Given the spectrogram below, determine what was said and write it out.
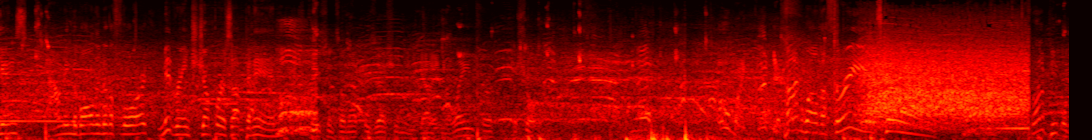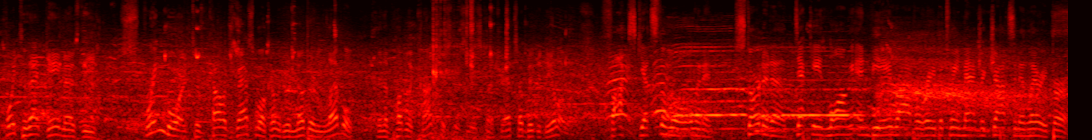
Hawkins pounding the ball into the floor. Mid-range jumper is up and in. Patience on that possession, and he got it in the lane for a short. Oh my goodness! Conwell the three, it's good. A lot of people point to that game as the springboard to college basketball coming to another level in the public consciousness in this country. That's how big a deal it was. Fox gets the roll, and it started a decade-long NBA rivalry between Magic Johnson and Larry Bird.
